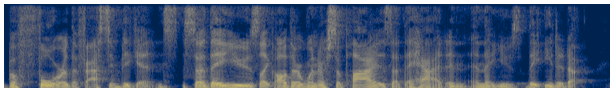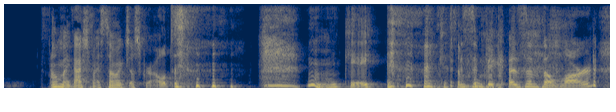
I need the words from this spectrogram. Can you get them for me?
before the fasting begins. So they use like all their winter supplies that they had and, and they use, they eat it up. Oh my gosh, my stomach just growled. Hmm, okay. I guess Is it because of the lard?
